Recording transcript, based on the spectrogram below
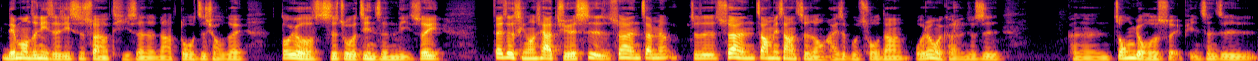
联盟整体实力是算有提升的。那多支球队都有十足的竞争力，所以在这个情况下，爵士虽然账面就是虽然账面上的阵容还是不错，但我认为可能就是可能中游的水平，甚至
